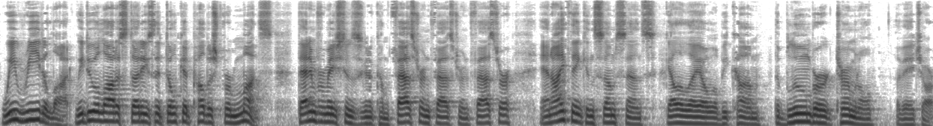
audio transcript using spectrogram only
We read a lot, we do a lot of studies that don't get published for months. That information is going to come faster and faster and faster. And I think, in some sense, Galileo will become the Bloomberg terminal of HR.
